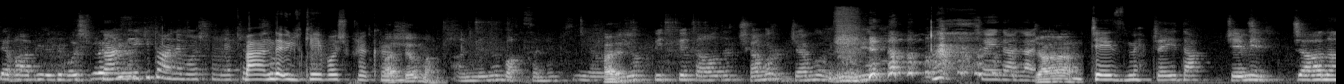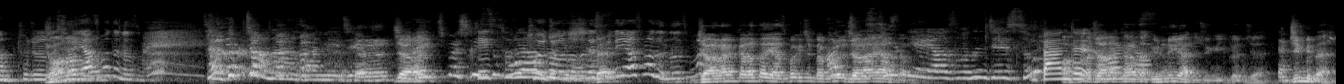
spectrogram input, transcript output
Bir defa birini boş Ben bırakıyorum. de iki tane boş yapacağım. Ben de ülkeyi boş bırakıyorum. Başlayalım mı? Anneme bak sen hepsini yalan. Hadi. Yok bitki kaldı. Çamur, camur. Şey derler. Canan. Cezmi. Ceyda. Cemil. Canan. Çocuğunuzun Canan ismini mı? yazmadınız mı? Sen hiç Canan anneciğim. Evet, Canan. Hiç başka isim? Çocuğunuzun Ben- ismini yazmadınız mı? Canan Karata yazmak için ben Ay bunu Canan Cesur yazdım. niye yazmadın Cesur? Ben de Aklıma Canan var Karata ya. ünlü geldi çünkü ilk önce. Cin biber.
